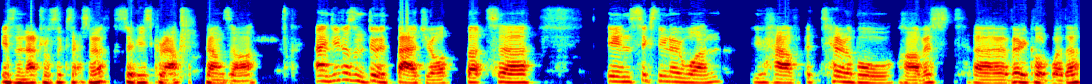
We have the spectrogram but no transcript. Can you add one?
is the natural successor, so he's crowned, crowned Tsar. And he doesn't do a bad job, but uh, in 1601, you have a terrible harvest, uh, very cold weather.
